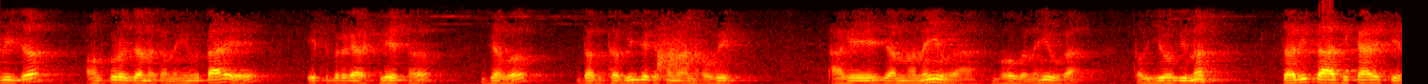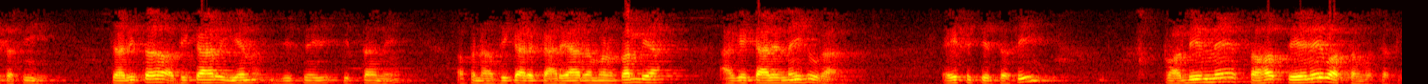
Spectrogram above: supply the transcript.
बीज अंकुर अंकुरजनक नहीं होता है, इस प्रकार क्लेश जब दग्ध बीज के समान हो गए आगे जन्म नहीं होगा, भोग नहीं होगा। तो योगी न चरित अधिकार चेतसी। चरित अधिकार ये जिसने चित्त ने अपना अधिकार कार्यारंभ कर लिया, आगे कार्य नहीं होगा। ऐसे चेतसी प्रलीन सह तेन वचती।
